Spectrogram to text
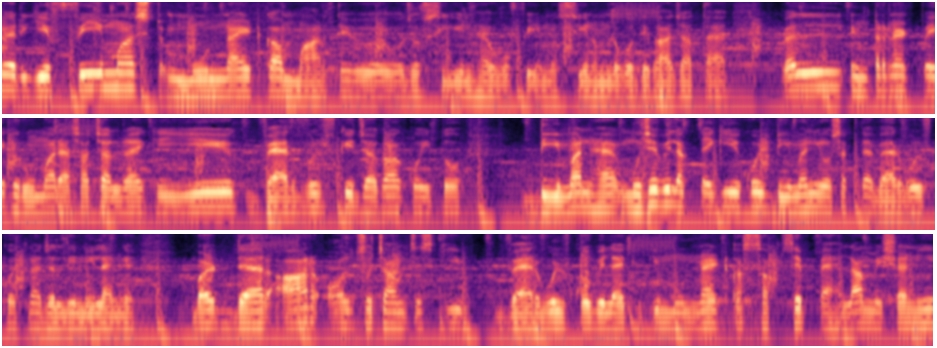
फिर ये फ़ेमस मून नाइट का मारते हुए वो जो सीन है वो फ़ेमस सीन हम लोग को दिखाया जाता है। वेल well, इंटरनेट पे एक रूमर ऐसा चल रहा है कि ये वेयरवुल्फ की जगह कोई तो डीमन है। मुझे भी लगता है कि ये कोई डीमन ही हो सकता है वेयरवुल्फ को इतना जल्दी नहीं लाएँगे। But there are also chances कि वेयरवुल्फ को भी लाए क्योंकि मून नाइट का सबसे पहला मिशन ही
